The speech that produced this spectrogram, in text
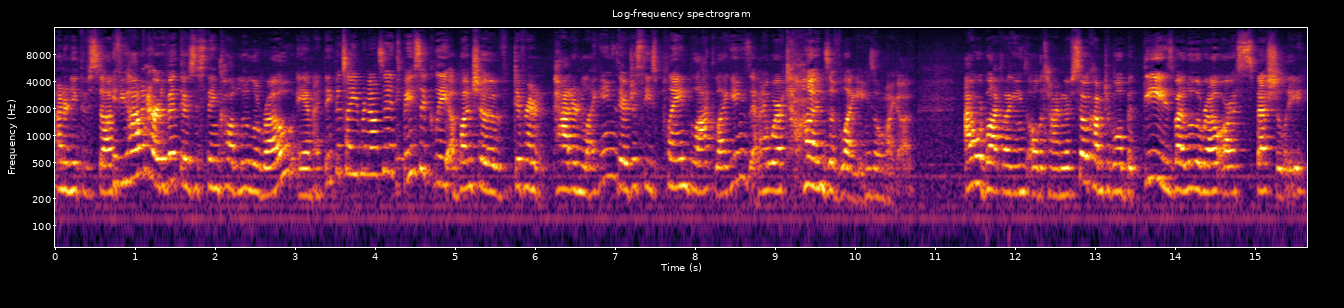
underneath of stuff. If you haven't heard of it, there's this thing called LuLaRoe and I think that's how you pronounce it. It's basically a bunch of different patterned leggings. They're just these plain black leggings and I wear tons of leggings, oh my god. I wear black leggings all the time. They're so comfortable, but these by LuLaRoe are especially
